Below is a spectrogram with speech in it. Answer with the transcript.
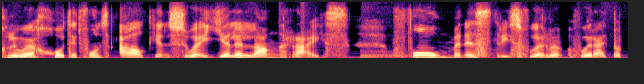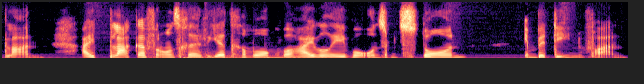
glo God het vir ons elkeen so 'n hele lang reis vol ministries voor vooruit beplan. Hy het plekke vir ons gereed gemaak waar hy wil hê waar ons moet staan en bedien van.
